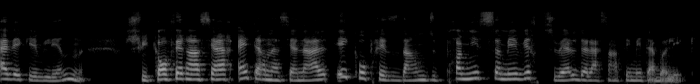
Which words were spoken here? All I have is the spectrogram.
avec Evelyne. Je suis conférencière internationale et coprésidente du premier sommet virtuel de la santé métabolique.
